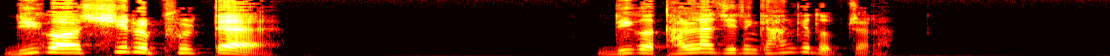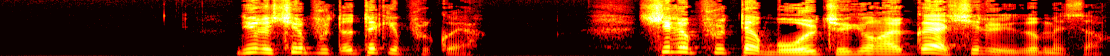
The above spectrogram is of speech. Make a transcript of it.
네가 시를 풀 때 네가 달라지는 게 한 개도 없잖아. 네가 시를 풀 때 어떻게 풀 거야? 시를 풀 때 뭘 적용할 거야? 시를 읽으면서.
